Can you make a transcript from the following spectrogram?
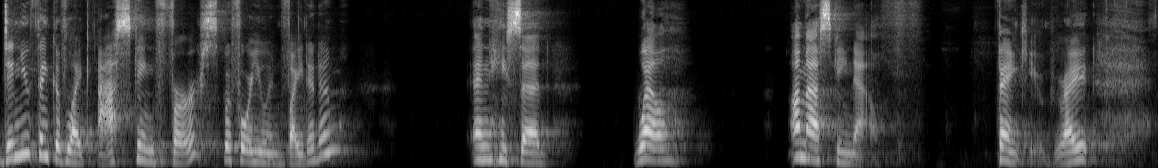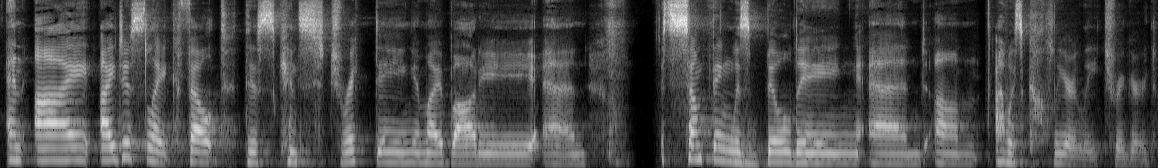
didn't you think of like asking first before you invited him? And he said, well, I'm asking now. Thank you, right? And I, I just like felt this constricting in my body and something was building and um, I was clearly triggered.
